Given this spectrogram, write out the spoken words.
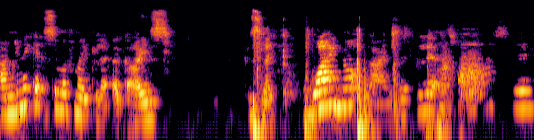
I'm gonna get some of my glitter, guys. Cause like, why not, guys? Like, glitter's fantastic.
